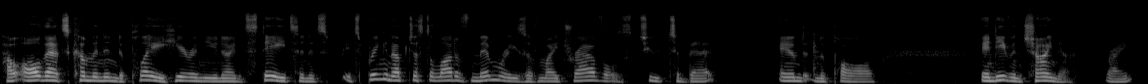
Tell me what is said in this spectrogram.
how all that's coming into play here in the United States, and it's it's bringing up just a lot of memories of my travels to Tibet and Nepal, and even China, right?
